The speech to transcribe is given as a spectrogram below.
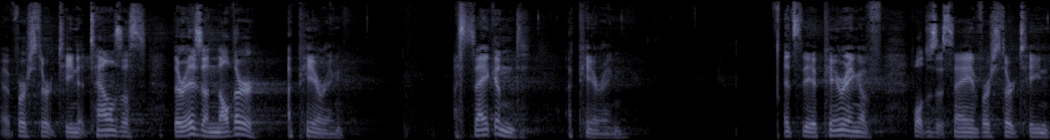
at verse 13, it tells us there is another appearing, a second appearing. It's the appearing of, what does it say in verse 13?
